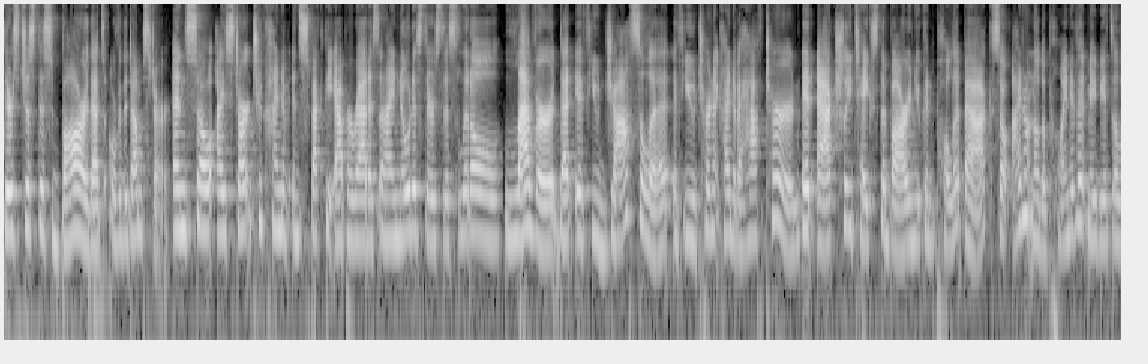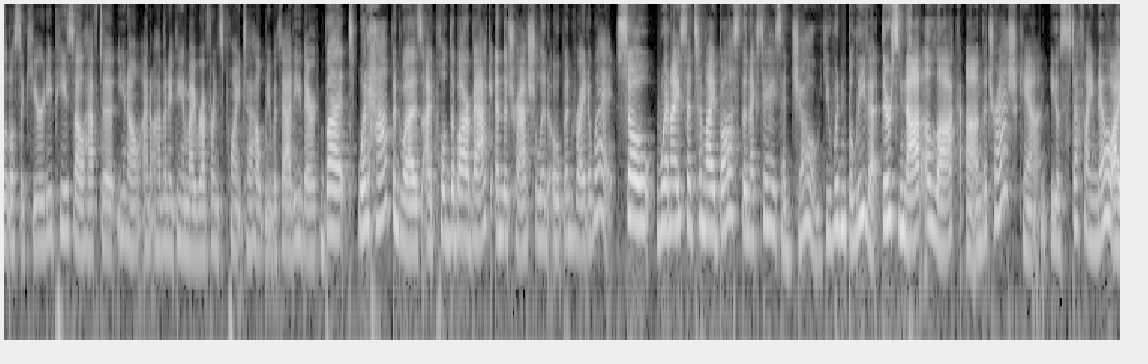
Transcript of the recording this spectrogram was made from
There's just this bar that's over the dumpster. And so I start to kind of inspect the apparatus and I notice there's this little lever that if you jostle it, if you turn it kind of a half turn, it actually takes the bar and you can pull it back. So I don't know the point of it. Maybe it's a little security piece. I'll have to, you know, I don't have anything in my reference point to help me with that either. But what happened was I pulled the bar back and the trash lid opened right away. So when I said to my boss the next day, I said, Joe, you wouldn't believe it. There's not a lock on the trash can. He goes, Steph, I know. I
